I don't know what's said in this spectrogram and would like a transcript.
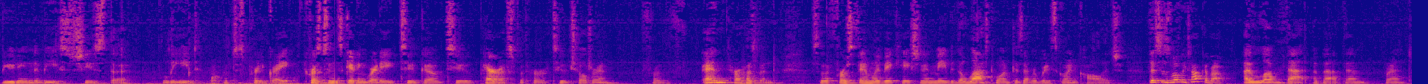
Beauty and the Beast. She's the lead, which is pretty great. Kristen's getting ready to go to Paris with her two children for the, and her husband. So the first family vacation and maybe the last one because everybody's going to college. This is what we talk about. I love that about them, Brent.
